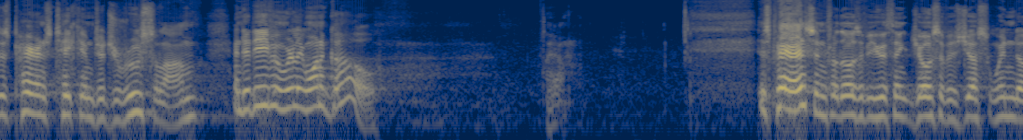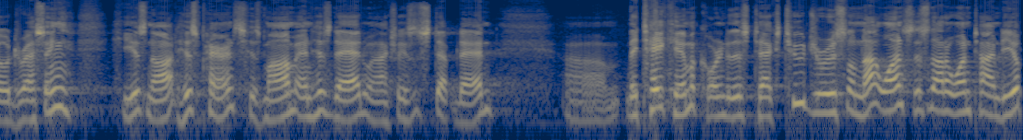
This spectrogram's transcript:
his parents take him to Jerusalem, and did he even really want to go? His parents, and for those of you who think Joseph is just window dressing, he is not. His parents, his mom and his dad, well, actually, his stepdad, um, they take him, according to this text, to Jerusalem, not once, this is not a one time deal,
